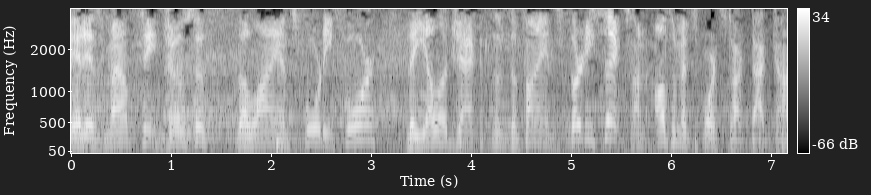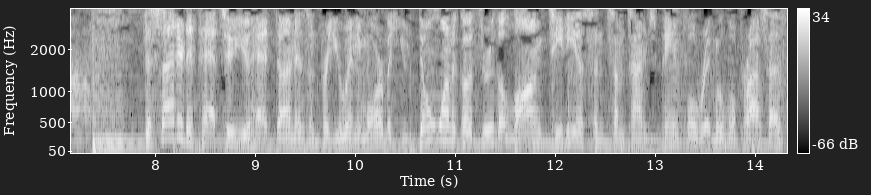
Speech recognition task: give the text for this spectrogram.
It is Mount St. Joseph, the Lions 44, the Yellow Jackets of Defiance 36 on UltimateSportsTalk.com. Decided a tattoo you had done isn't for you anymore, but you don't want to go through the long, tedious, and sometimes painful removal process?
